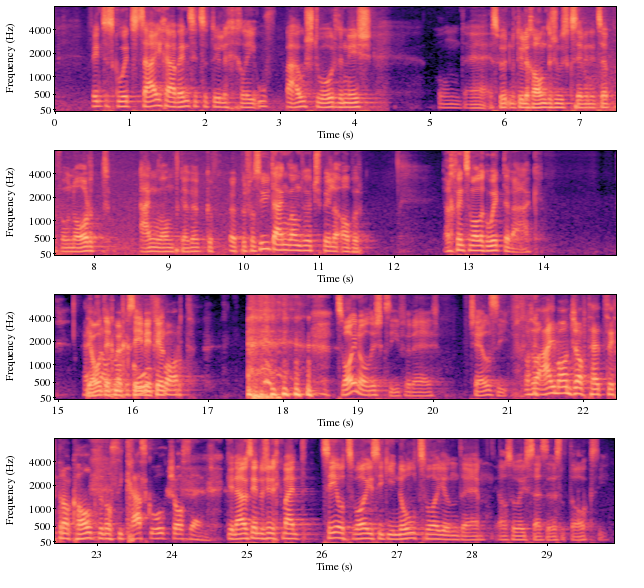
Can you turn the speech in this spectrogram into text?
finde es ein gutes Zeichen, auch wenn es jetzt natürlich ein bisschen aufgebauscht worden ist. Und äh, es wird natürlich anders aussehen, wenn jetzt jemand von Nordengland gegen jemand von Südengland würde spielen, aber ja, ich finde es mal einen guten Weg. Ja, und ich möchte sehen, wie viel- 2-0 war es für äh, Chelsea. Also eine Mannschaft hat sich daran gehalten, dass sie kein Goal geschossen haben. Genau, sie haben wahrscheinlich gemeint, CO2 sei 0-2 und äh, ja, so war es das Resultat. Gewesen.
